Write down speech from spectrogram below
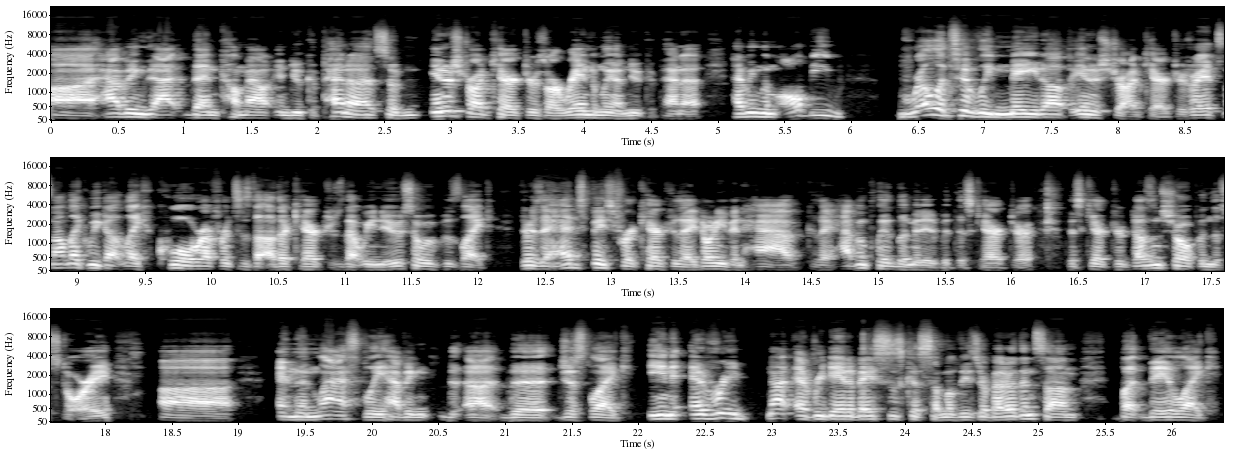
uh, having that then come out in New Capenna. So Innistrad characters are randomly on New Capenna. Having them all be relatively made up Innistrad characters, right? It's not like we got like cool references to other characters that we knew. So it was like there's a headspace for a character that I don't even have because I haven't played limited with this character. This character doesn't show up in the story. Uh, and then lastly, having uh, the just like in every not every databases because some of these are better than some, but they like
